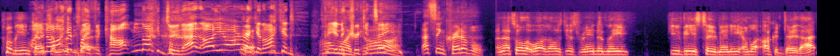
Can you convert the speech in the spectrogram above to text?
Put me in, Oh, coach. you know, I'm I could play go. for Carlton. I could do that. Oh, yeah, I reckon I could oh, be oh in the cricket God. team. That's incredible. And that's all it was. I was just randomly few beers too many. I'm like, I could do that.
